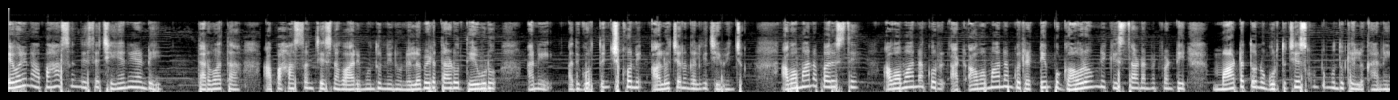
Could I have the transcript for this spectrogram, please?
ఎవరైనా అపహాసం చేస్తే చేయనియండి తర్వాత అపహాసం చేసిన వారి ముందు నేను నిలబెడతాడు దేవుడు అని అది గుర్తుంచుకొని ఆలోచన కలిగి జీవించు. అవమానపరిస్తే అవమానకు అవమానంకు రెట్టింపు గౌరవం నీకు ఇస్తాడన్నటువంటి మాటతో నువ్వు గుర్తు చేసుకుంటూ ముందుకెళ్ళు. కానీ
